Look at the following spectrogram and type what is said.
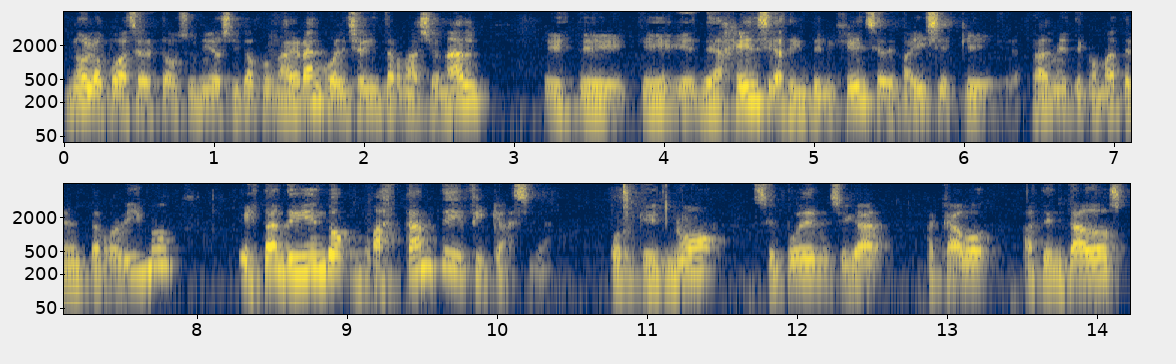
no lo puede hacer Estados Unidos, sino con una gran coalición internacional este, eh, de agencias de inteligencia de países que realmente combaten el terrorismo, están teniendo bastante eficacia, porque no se pueden llegar a cabo atentados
